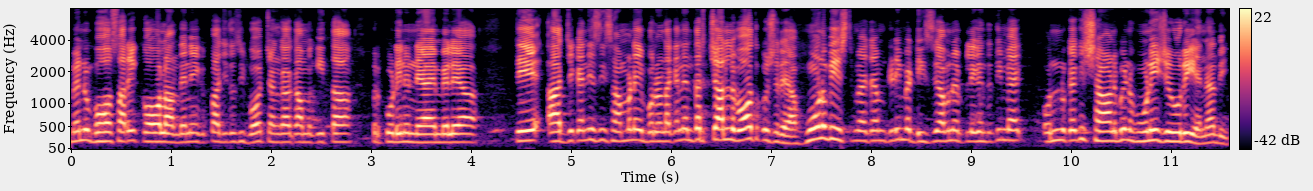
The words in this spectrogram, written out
ਮੈਨੂੰ ਬਹੁਤ ਸਾਰੇ ਕਾਲ ਆਉਂਦੇ ਨੇ ਕਿ ਭਾਜੀ ਤੁਸੀਂ ਬਹੁਤ ਚੰਗਾ ਕੰਮ ਕੀਤਾ ਪਰ ਕੁੜੀ ਨੂੰ ਨਿਆਂ ਮਿਲਿਆ। ਤੇ ਅੱਜ ਕਹਿੰਦੀ ਅਸੀਂ ਸਾਹਮਣੇ ਬੋਲਣਾ ਕਹਿੰਦੇ ਅੰਦਰ ਚੱਲ ਬਹੁਤ ਕੁਝ ਰਿਹਾ। ਹੁਣ ਵੀ ਇਸ ਮੈਡਮ ਜਿਹੜੀ ਮੈਂ ਡੀਸੀ ਸਾਹਿਬ ਨੂੰ ਐਪਲੀਕੇਸ਼ਨ ਦਿੱਤੀ ਮੈਂ ਉਹਨਾਂ ਨੂੰ ਕਿਹਾ ਕਿ ਛਾਣਬੀਣ ਹੋਣੀ ਜ਼ਰੂਰੀ ਹੈ ਇਹਨਾਂ ਦੀ।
